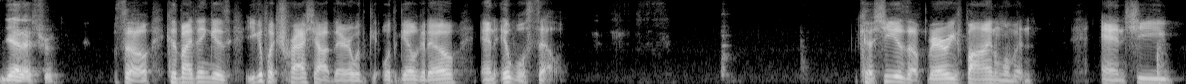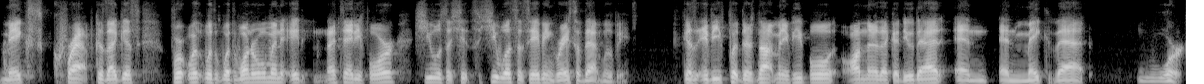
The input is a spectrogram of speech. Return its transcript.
Yeah, that's true. So, because my thing is, you can put trash out there with with Gal Gadot, and it will sell. Because she is a very fine woman, and she makes crap. Because I guess for with, with Wonder Woman eight, 1984, she was a she was the saving grace of that movie. Because if you put, there's not many people on there that could do that and and make that work.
